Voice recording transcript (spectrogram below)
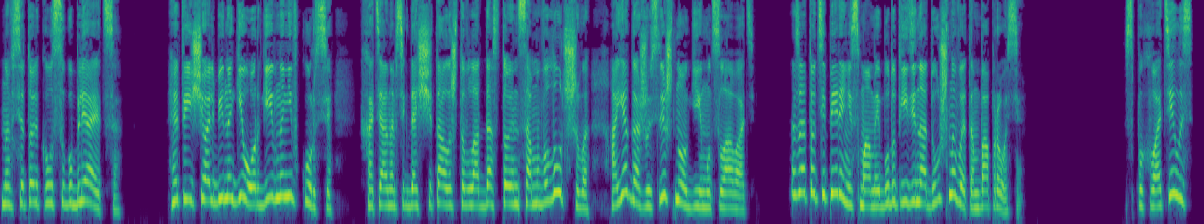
но все только усугубляется. Это еще Альбина Георгиевна не в курсе, хотя она всегда считала, что Влад достоин самого лучшего, а я гожусь лишь ноги ему целовать. Зато теперь они с мамой будут единодушны в этом вопросе. Спохватилась,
